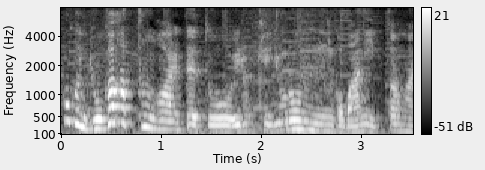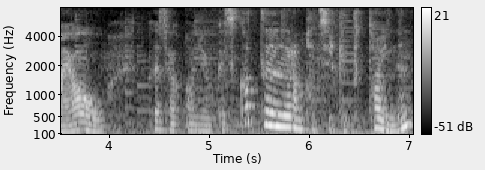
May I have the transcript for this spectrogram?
혹은 요가 같은 거 할 때도 이렇게 이런 거 많이 입잖아요. 그래서 약간 이렇게 스커트랑 같이 이렇게 붙어 있는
